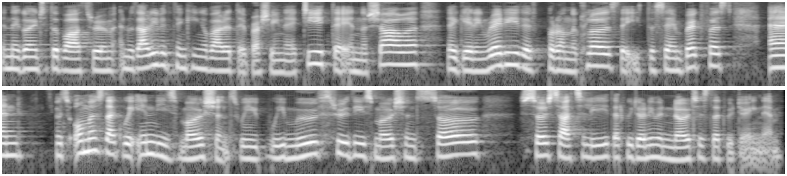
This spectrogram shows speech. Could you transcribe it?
Then they're going to the bathroom, and without even thinking about it, they're brushing their teeth, they're in the shower, they're getting ready, they've put on the clothes, they eat the same breakfast. And it's almost like we're in these motions. We, we move through these motions so, so subtly that we don't even notice that we're doing them.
